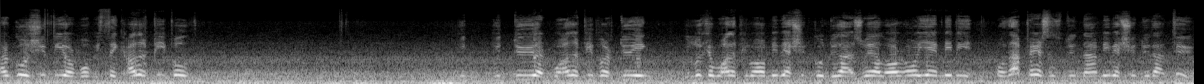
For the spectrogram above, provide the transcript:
our goals should be or what we think other people would, would do and what other people are doing. We look at what other people are, oh, maybe I should go and do that as well, or oh yeah, maybe oh that person's doing that, maybe I should do that too.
